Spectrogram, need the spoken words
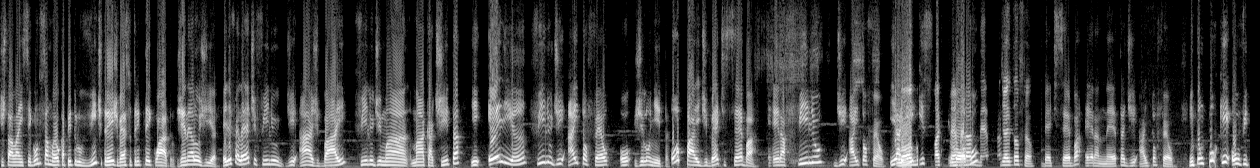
que está lá em 2 Samuel, capítulo 23, verso 34. Genealogia. Elifelete, filho de Asbai, filho de Ma Maacatita, e Eliã, filho de Aitofel, o Gilonita. O pai de Betseba era filho de Aitofel. E aí, logo, isso, logo de Aitofel. Betseba era neta de Aitofel. Então, por que houve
